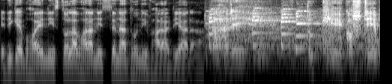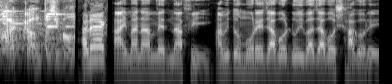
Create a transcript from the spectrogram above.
এদিকে ভয়ে নিচতলা ভাড়া নিচ্ছে না ধনী ভাড়াটিয়ারা। আরে দুঃখে কষ্টে ভারাক্রান্ত জীবন। আইমান আহমেদ নাফি আমি তো মরে যাব ডুইবা যাব সাগরে।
